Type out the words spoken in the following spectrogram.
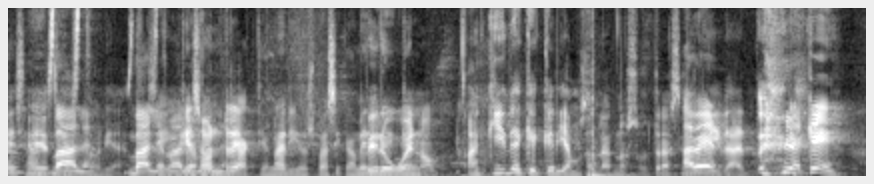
Exacto. Esta Vale, historia, vale, historia. vale. que son vale. reaccionarios, básicamente. Pero que- bueno, aquí de qué queríamos hablar nosotras, en A ver, realidad. ¿de qué?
